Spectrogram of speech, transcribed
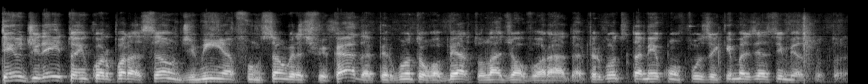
Tenho direito à incorporação de minha função gratificada? Pergunta o Roberto lá de Alvorada. A pergunta está meio confusa aqui, mas é assim mesmo, doutora.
